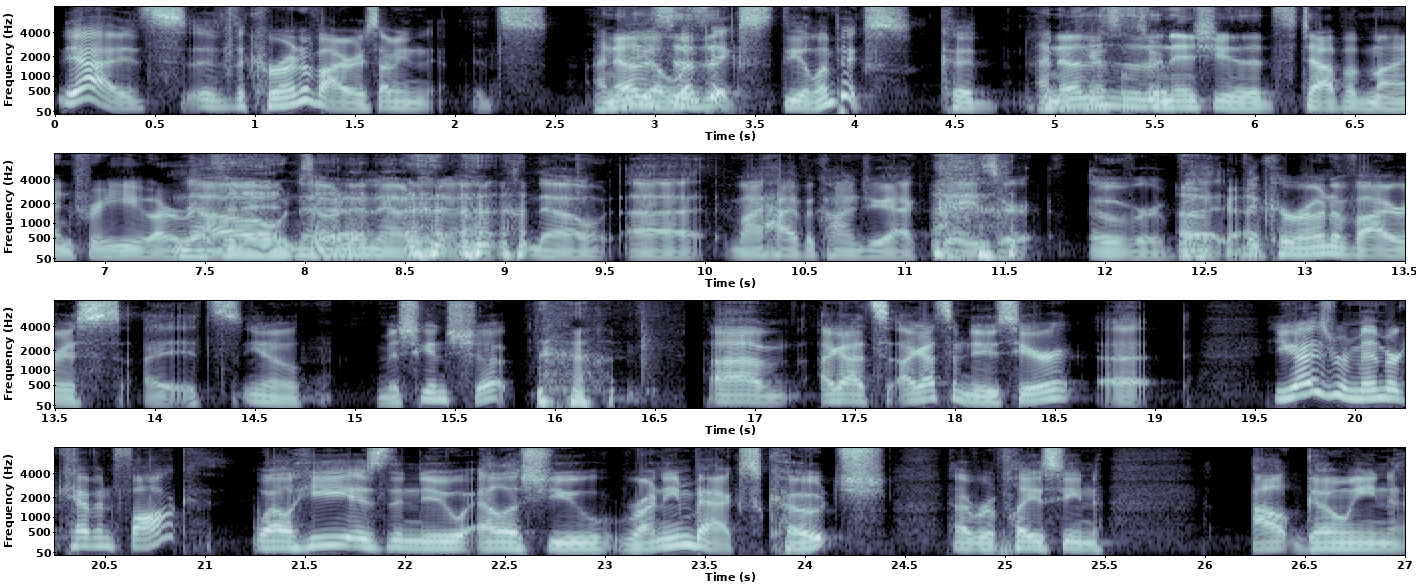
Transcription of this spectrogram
Yeah, it's, it's the coronavirus. I mean, it's I know the this is a- Olympics. the Olympics could. I know this is too. an issue that's top of mind for you, our No, resident. no, uh, no, no, no, no, no. Uh, my hypochondriac days are over. But Okay. the coronavirus, it's you know, Michigan shook. um, I got I got some news here. Uh, you guys remember Kevin Faulk? Well, he is the new LSU running backs coach, uh, replacing outgoing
